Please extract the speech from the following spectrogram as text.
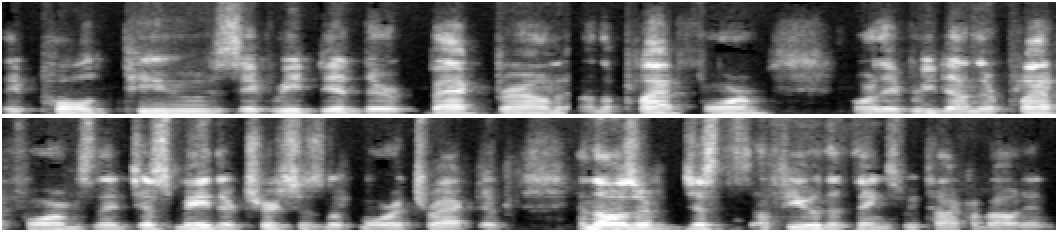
They pulled pews. They've redid their background on the platform or they've redone their platforms. They've just made their churches look more attractive. And those are just a few of the things we talk about in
